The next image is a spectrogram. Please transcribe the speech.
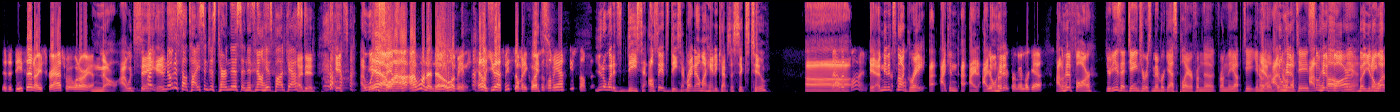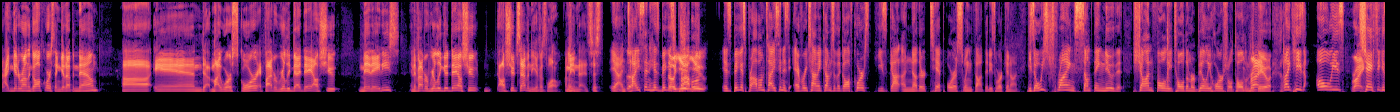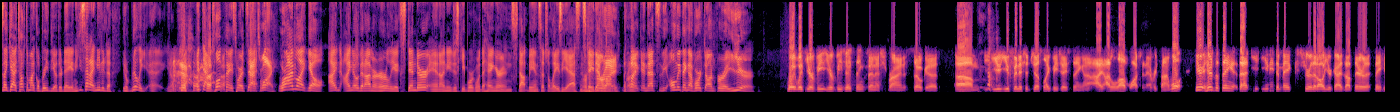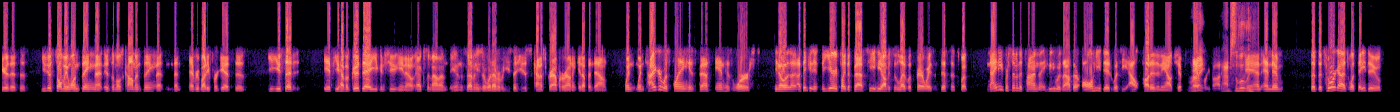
is it decent? Are you scratch? What, what are you? no i would say Wait, you it's- notice how Tyson just turned this and it's now his podcast? i did it's i wouldn't Yeah, say well, I, I want to know. I mean, hell, you asked me so many questions. Let me ask you something. you know what it's decent i'll say it's decent right now my handicap's a 6-2 uh No, that's fine. yeah i mean it's not great i, I can i i, I don't hit it for member guest. i don't hit it far Dude, he's a dangerous member guest player from the from the up tee, you know, yeah, the, the I don't normal hit it, tees. I don't hit it Oh, far, man, but you know what? I can get around the golf course. I can get up and down. Uh, and my worst score, if I have a really bad day, I'll shoot mid 80s, and if I have a really good day, I'll shoot I'll shoot 70 if it's low. I mean, it's just Yeah, and Tyson, his biggest so you- problem, you- his biggest problem, Tyson, is every time he comes to the golf course, he's got another tip or a swing thought that he's working on. He's always trying something new that Sean Foley told him or Billy Horschel told him Right. to do. Like he's always Right. chasing. He's like, yeah, I talked to Michael Breed the other day, and he said I needed to, you know, really, uh, you know, get that club face where it's at. That's why. Where I'm like, yo, I I know that I'm an early extender, and I need to just keep working with the hanger and stop being such a lazy ass and stay down Right, right. Like, and that's the only thing I've worked on for a year. With, with your v, your Vijay Singh finish, Brian, it's so good. Um, you you finish it just like Vijay Singh. I, I love watching it every time. Well, here here's the thing that you, you need to make sure that all your guys out there they hear this is you just told me one thing that is the most common thing that that everybody forgets is you, you said if you have a good day, you can shoot, you know, X amount of you know, in the 70s or whatever. But you said you just kind of scrap it around and get up and down. When when Tiger was playing his best and his worst, you know, I think it, the year he played the best, he he obviously led with fairways and distance, but. 90% of the time that he was out there, all he did was he out putted and he out chipped Right. everybody. Absolutely. And and then the the tour guys, what they do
